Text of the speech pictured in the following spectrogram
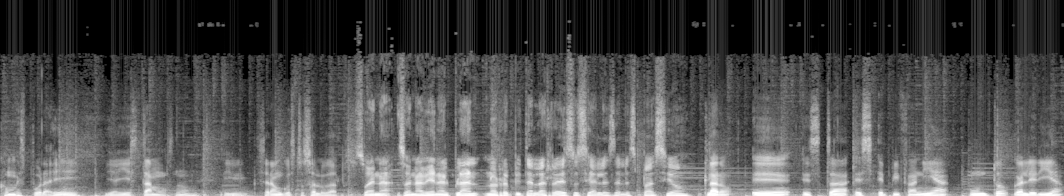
comes por ahí y ahí estamos, ¿no? Y será un gusto saludarlos. Suena, suena bien el plan. ¿Nos repiten las redes sociales del espacio? Claro, eh, esta es epifanía.galería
